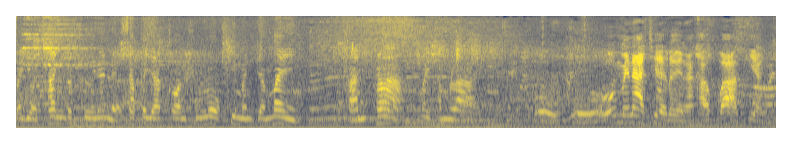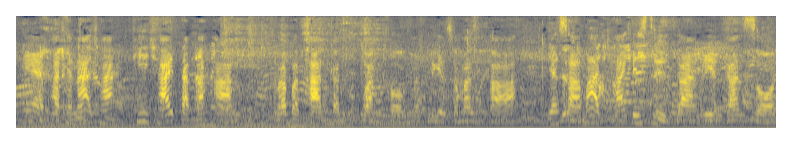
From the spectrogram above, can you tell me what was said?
ประโยชน์ท่านก็คือนั่นแหละทรัพยากรของโลกที่มันจะไม่ผานพร่าไม่ทำลาย โอ้โห ไม่น่าเชื่อเลยนะครับ ว่าเพียงแค่ภาชนะที่ใช้ตักอาหารรับประทานกันทุกวันของนักเรียนสมาชิกายังสามารถใช้เป็นสื่อการเรียนการสอน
